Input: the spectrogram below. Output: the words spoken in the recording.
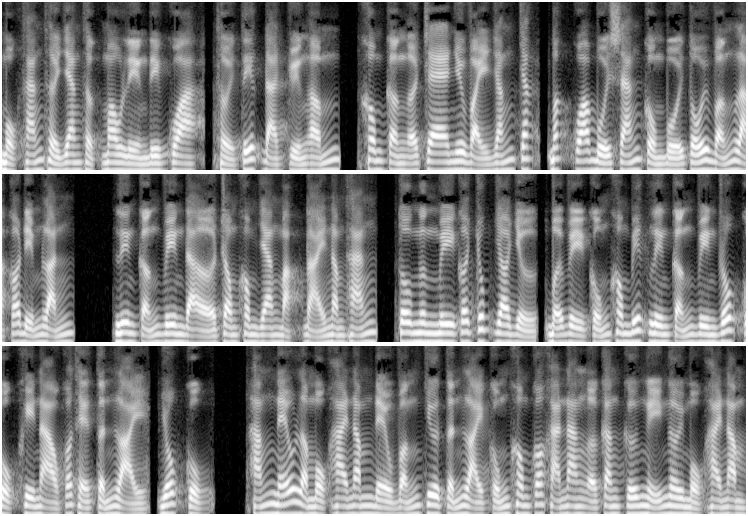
Một tháng thời gian thật mau liền đi qua, thời tiết đã chuyển ấm, không cần ở tre như vậy rắn chắc, bất quá buổi sáng cùng buổi tối vẫn là có điểm lạnh. Liên Cẩn Viên đã ở trong không gian mặt đại năm tháng, Tô Ngân Mi có chút do dự, bởi vì cũng không biết Liên Cẩn Viên rốt cuộc khi nào có thể tỉnh lại, rốt cuộc, Hắn nếu là một hai năm đều vẫn chưa tỉnh lại cũng không có khả năng ở căn cứ nghỉ ngơi một hai năm,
